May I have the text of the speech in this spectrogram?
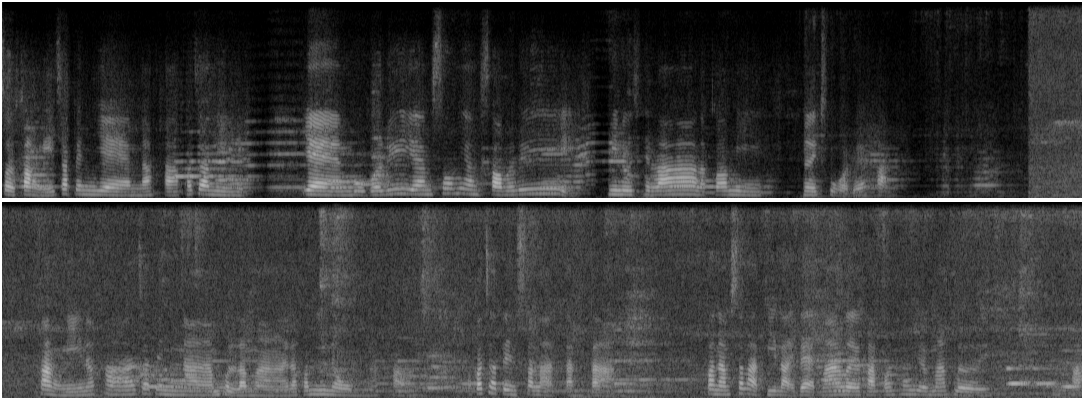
ส่วนฝั่งนี้จะเป็นแยมนะคะ ก็จะมีแยมบลูเบอร์รี่แยมส้มแยมสตรอเบอรี่มีนูเทลล่าแล้วก็มีเนยถั่วด้วยค่ะ ฝั่งนี้นะคะจะเป็นน้ำผลไม้แล้วก็มีนมนะคะแล้วก็จะเป็นสลัดต่างๆก็น้ำสลัดมีหลายแบบมากเลยค่ะค่อนข้างเยอะมากเลยนะคะ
